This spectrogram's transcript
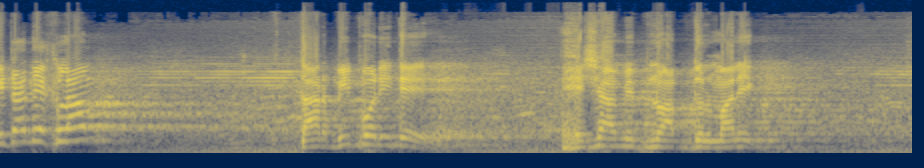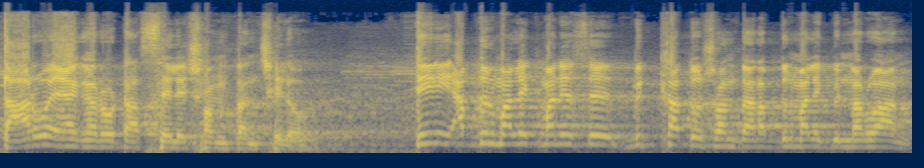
এটা দেখলাম, তার বিপরীতে হেসাম ইবনু আব্দুল মালিক, তারও এগারোটা ছেলে সন্তান ছিল। তিনি আব্দুল মালিক মানে হচ্ছে বিখ্যাত সন্তান আব্দুল মালিক বিন মারওয়ান,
